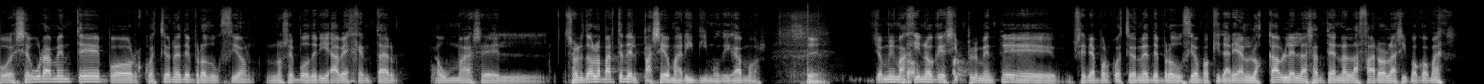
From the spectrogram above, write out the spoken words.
Pues seguramente por cuestiones de producción no se podría avejentar aún más el. Sobre todo la parte del paseo marítimo, digamos. Yo me imagino que simplemente sería por cuestiones de producción, pues quitarían los cables, las antenas, las farolas y poco más.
